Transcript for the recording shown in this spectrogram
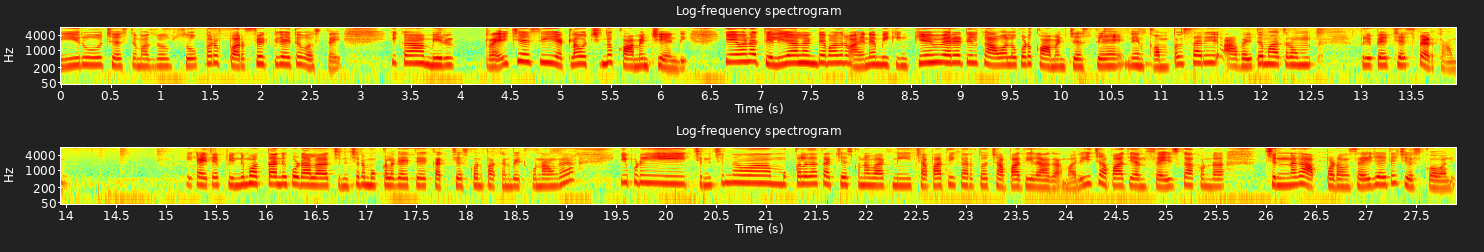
మీరు చేస్తే మాత్రం సూపర్ పర్ఫెక్ట్గా అయితే వస్తాయి. ఇక మీరు ట్రై చేసి ఎట్లా వచ్చిందో కామెంట్ చేయండి. ఏమైనా తెలియాలంటే మాత్రం అయినా మీకు ఇంకేం వెరైటీలు కావాలో కూడా కామెంట్ చేస్తే నేను కంపల్సరీ అవైతే మాత్రం ప్రిపేర్ చేసి పెడతాము. ఇక అయితే పిండి మొత్తాన్ని కూడా అలా చిన్న చిన్న ముక్కలుగా అయితే కట్ చేసుకొని పక్కన పెట్టుకున్నాముగా ఇప్పుడు ఈ చిన్న చిన్న ముక్కలుగా కట్ చేసుకున్న వాటిని చపాతీ కర్రతో చపాతీలాగా మరీ చపాతీ అంత సైజు కాకుండా చిన్నగా అప్పడం సైజు అయితే చేసుకోవాలి.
